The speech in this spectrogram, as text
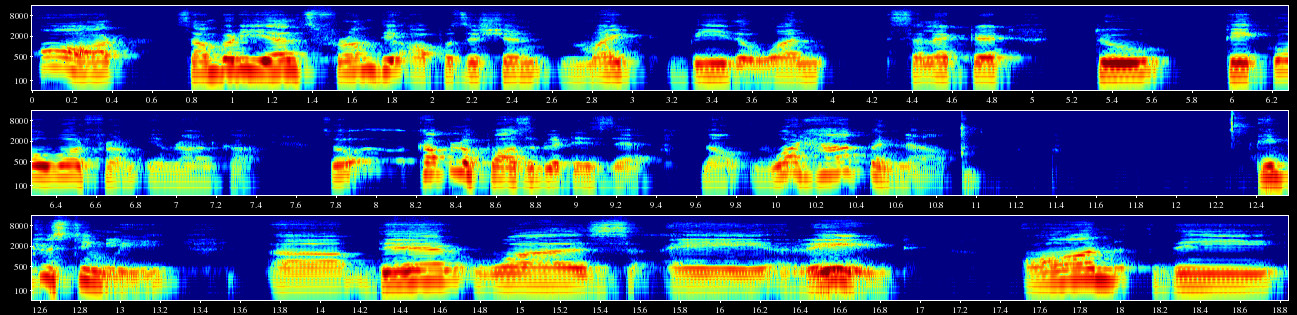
or somebody else from the opposition might be the one selected to take over from Imran Khan. So, a couple of possibilities there. Now, what happened now? Interestingly, uh, there was a raid on the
